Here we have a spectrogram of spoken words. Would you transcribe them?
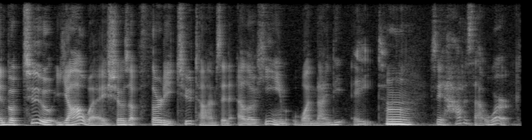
In book two, Yahweh shows up 32 times and Elohim 198. Mm. See, how does that work?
